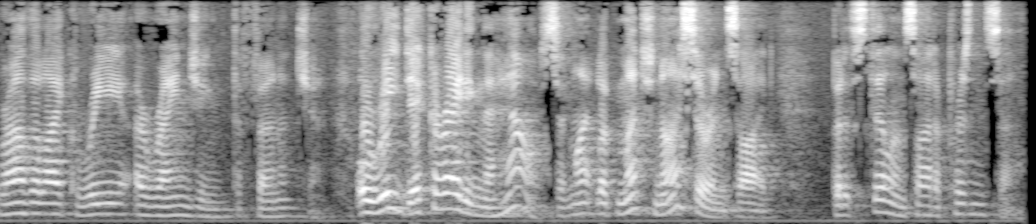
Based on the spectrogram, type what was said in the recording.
rather like rearranging the furniture or redecorating the house. It might look much nicer inside, but it's still inside a prison cell.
